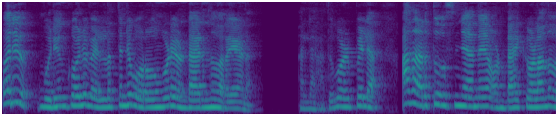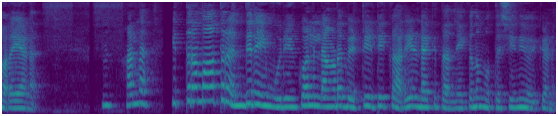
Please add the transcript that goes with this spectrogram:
ഒരു മുരിങ്ങക്കോൽ വെള്ളത്തിന്റെ കുറവും കൂടെ ഉണ്ടായിരുന്നു പറയാണ്. അല്ല അത് കുഴപ്പമില്ല. അത് അടുത്ത ദിവസം ഞാൻ ഉണ്ടാക്കിക്കോളാം എന്ന് പറയാണ് അല്ല ഇത്രമാത്രം എന്തിനാ ഈ മുരിങ്ങക്കോലെല്ലാം കൂടെ വെട്ടിയിട്ട് കറി ഉണ്ടാക്കി തന്നേക്കുന്ന? മുത്തശ്ശീന്ന് ചോദിക്കുകയാണ്.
